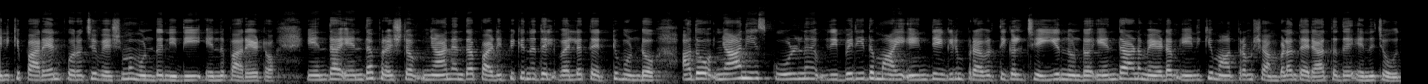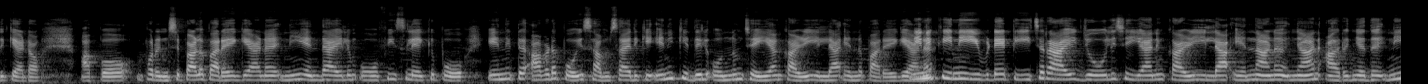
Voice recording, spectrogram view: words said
എനിക്ക് പറയാൻ കുറച്ച് വിഷമമുണ്ട് നിധി എന്ന് പറയട്ടോ എന്താ എന്താ പ്രശ്നം? ഞാൻ എന്താ പഠിപ്പിക്കുന്നതിൽ വല്ല തെറ്റുമുണ്ടോ? അതോ ഞാൻ ഈ സ്കൂളിന് വിപരീതമായി എന്തെങ്കിലും പ്രവൃത്തികൾ ചെയ്യുന്നുണ്ട്. എന്താണ് മേഡം എനിക്ക് മാത്രം ശമ്പളം തരാത്തത് എന്ന് ചോദിക്കാട്ടോ അപ്പോൾ പ്രിൻസിപ്പാൾ പറയുകയാണ് നീ എന്തായാലും ഓഫീസിലേക്ക് പോ. എന്നിട്ട് അവിടെ പോയി സംസാരിക്കുക എനിക്കിതിൽ ഒന്നും ചെയ്യാൻ കഴിയില്ല എന്ന് പറയുകയാണ്. എനിക്ക് ഇനി ഇവിടെ ടീച്ചറായി ജോലി ചെയ്യാനും കഴിയില്ല എന്നാണ് ഞാൻ അറിഞ്ഞത്. നീ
